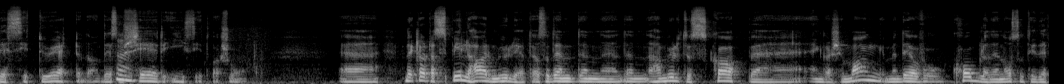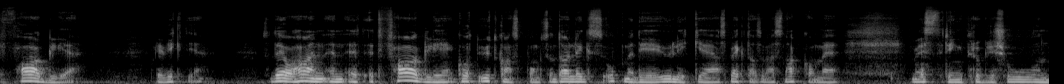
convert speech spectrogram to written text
det situerte, da, det som mm. skjer i situasjonen. Eh, men det er klart at spill har muligheter. Altså den, den, den, har mulighet til å skape engasjement, men det å koble den også til det faglige blir viktig. Så det å ha en, en, et, et, faglig godt utgangspunkt som da legges opp med de ulike aspektene som jeg snakker om, med mestring, progresjon,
